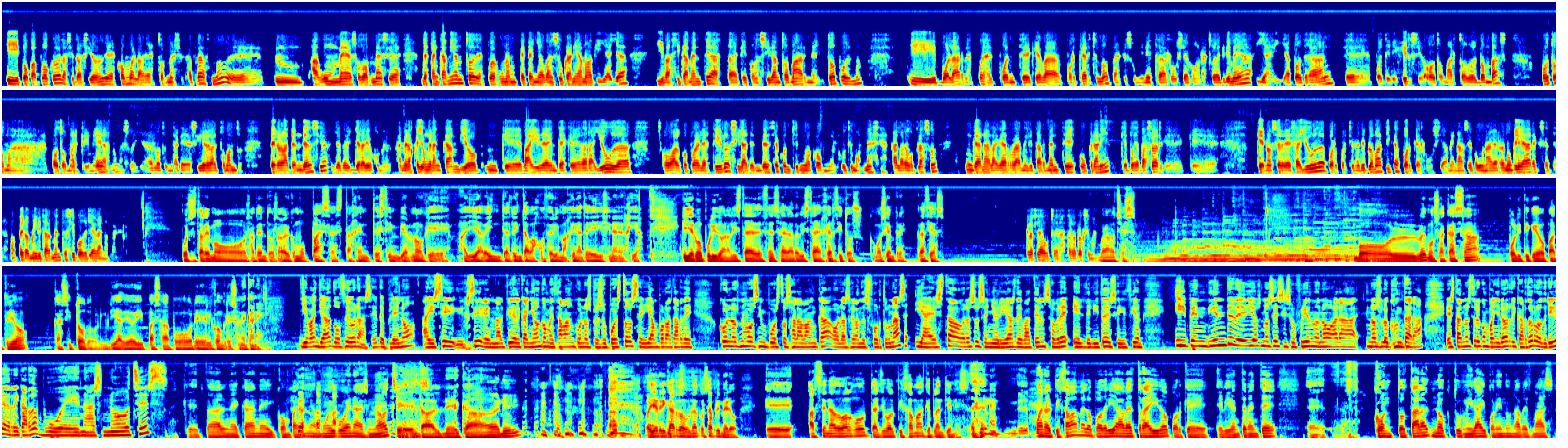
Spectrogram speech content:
y poco a poco la situación es como la de estos meses atrás, ¿no? Eh, mm, algún mes o dos meses de estancamiento, después un pequeño avance ucraniano aquí y allá, y básicamente hasta que consigan tomar Melitopol, ¿no? Y volar después el puente que va por Kerch, ¿no? Para que suministra a Rusia con el resto de Crimea, y ahí ya podrán, eh, pues dirigirse o tomar todo el Donbass o tomar, o tomar Crimea, ¿no? Eso ya lo tendrá que decidir el alto mando. Pero la tendencia, ya, ya la digo, a menos que haya un gran cambio, mm, que Biden deje de dar ayuda o algo por el estilo, si la tendencia continúa como en los últimos meses, a largo plazo, gana la guerra militarmente Ucrania, que puede pasar, que, que, que no se les ayuda por cuestiones diplomáticas, porque Rusia amenace con una guerra nuclear, etcétera, ¿no? Pero militarmente sí podría ganar la guerra. Pues estaremos atentos a ver cómo pasa esta gente este invierno que allí a 20, a 30 bajo cero, imagínate, y sin energía. Guillermo Pulido, analista de defensa de la revista Ejércitos, como siempre. Gracias. Gracias a usted. Hasta la próxima. Buenas noches. Volvemos a casa. Politiqueo patrio. Casi todo el día de hoy pasa por el Congreso Necane. Llevan ya 12 horas ¿eh? de pleno. Ahí sí, siguen al pie del cañón. Comenzaban con los presupuestos, seguían por la tarde con los nuevos impuestos a la banca o las grandes fortunas. Y a esta hora sus señorías debaten sobre el delito de sedición. Y pendiente de ellos, no sé si sufriendo o no, ahora nos lo contará, está nuestro compañero Ricardo Rodríguez. Ricardo, buenas noches. ¿Qué tal, Necane y compañía? Muy buenas noches. ¿Qué tal, Necane? Oye, Ricardo, una cosa primero. Eh, ¿Has cenado algo? ¿Te has llevado el pijama? ¿Qué plan tienes? bueno, el pijama me lo podría haber traído porque, evidentemente, eh, con total nocturnidad y poniendo una vez más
